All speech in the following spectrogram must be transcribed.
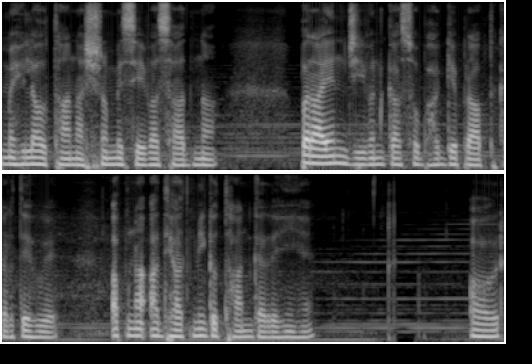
महिला उत्थान आश्रम में सेवा साधना, परायण जीवन का सौभाग्य प्राप्त करते हुए अपना आध्यात्मिक उत्थान कर रही हैं और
